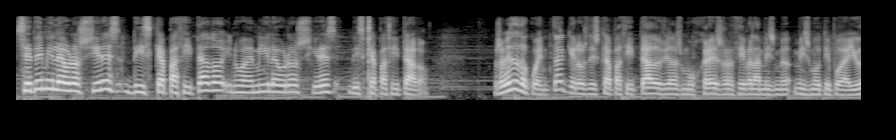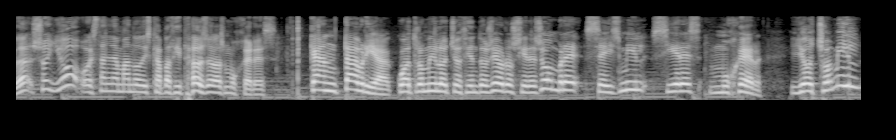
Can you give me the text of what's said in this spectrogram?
7.000 euros si eres discapacitado y 9.000 euros si eres discapacitado. ¿Os habéis dado cuenta que los discapacitados y las mujeres reciben el mismo, mismo tipo de ayuda? ¿Soy yo o están llamando discapacitados a las mujeres? Cantabria, 4.800 euros si eres hombre, 6.000 si eres mujer y 8.000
